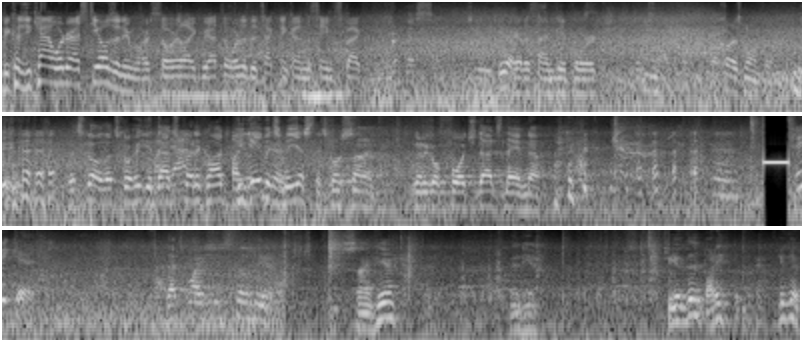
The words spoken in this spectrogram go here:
because you can't order STOs anymore. So we're like, we have to order the Tecnica in the same spec. I gotta sign paperwork. Mm. Car's more important. Let's go. Let's go hit your dad's dad- credit card. Oh, He gave it to me yesterday. Let's go sign. We're gonna go forge your dad's name now. Take it. That's why she's still here. Sign here and here. You're good, buddy. You're good.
